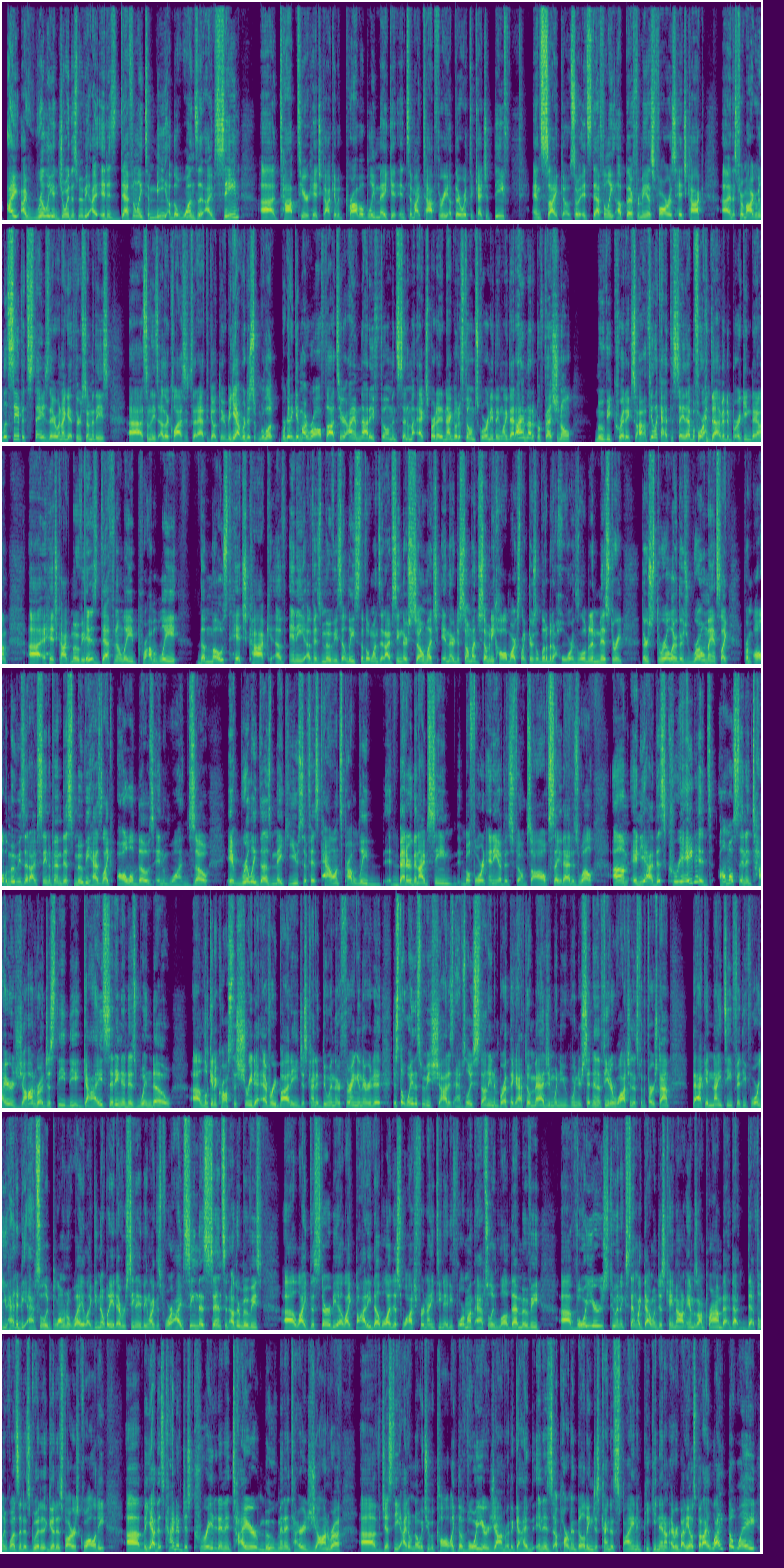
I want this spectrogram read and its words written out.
I, I really enjoy this movie. I, it is definitely, to me, of the ones that I've seen, uh, top tier Hitchcock. It would probably make it into my top three up there with To Catch a Thief and Psycho. So it's definitely up there for me as far as Hitchcock uh, and his filmography. Let's see if it stays there when I get through some of these uh, some of these other classics that I have to go through. But yeah, we're just look. We're gonna give my raw thoughts here. I am not a film and cinema expert. I did not go to film school or anything like that. I am not a professional movie critic. So I feel like I have to say that before I dive into breaking down uh, a Hitchcock movie. It is definitely probably the most Hitchcock of any of his movies, at least of the ones that I've seen. There's so much in there, just so much, so many hallmarks. Like there's a little bit of horror, there's a little bit of mystery, there's thriller, there's romance. Like from all the movies that I've seen of him, this movie has like all of those in one. So it really does make use of his talents, probably better than I've seen before in any of his films. So I'll say that as well. Um, and yeah, this created almost an entire genre. Just the the guy sitting in his window, uh, looking across the street at everybody, just kind of doing their thing and their just the way this movie's shot is absolutely stunning and breathtaking. I have to imagine when you when you're sitting in the theater watching this for the first time back in 1954, you had to be absolutely blown away. Like nobody had ever seen anything like this before. I've seen this since in other movies uh, like Disturbia, like Body Double, I just watched for 1984 month. Absolutely love that movie. Uh, Voyeurs to an extent, like that one just came out on Amazon Prime. That that definitely wasn't as good good as far as quality. Uh, but yeah, this kind of just created an entire movement, entire genre of just the, I don't know what you would call it, like the voyeur genre, the guy in his apartment building just kind of spying and peeking in on everybody else. But I like the way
